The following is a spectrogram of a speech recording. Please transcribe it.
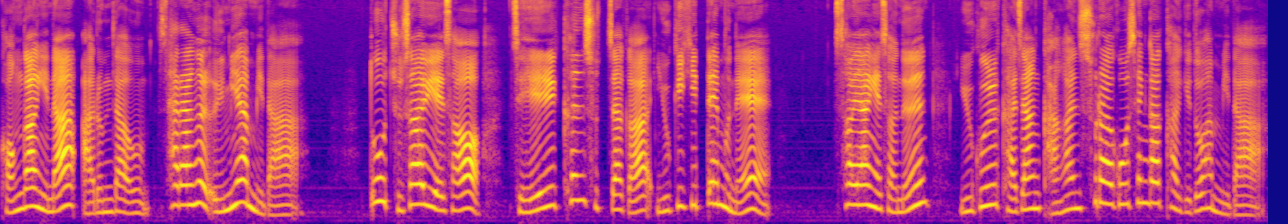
건강이나 아름다움, 사랑을 의미합니다. 또 주사위에서 제일 큰 숫자가 6이기 때문에 서양에서는 6을 가장 강한 수라고 생각하기도 합니다.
